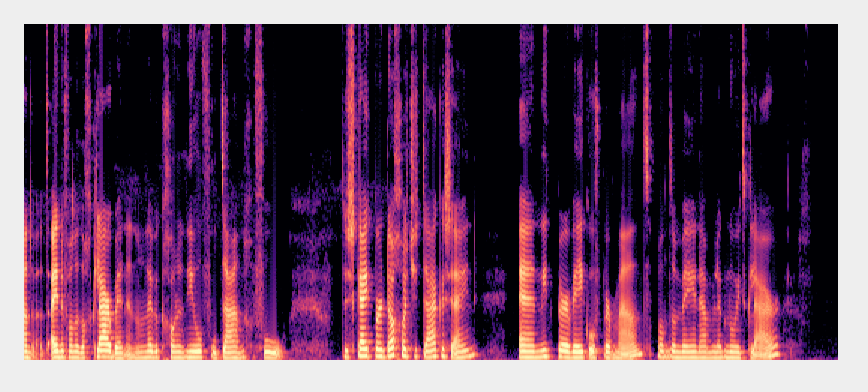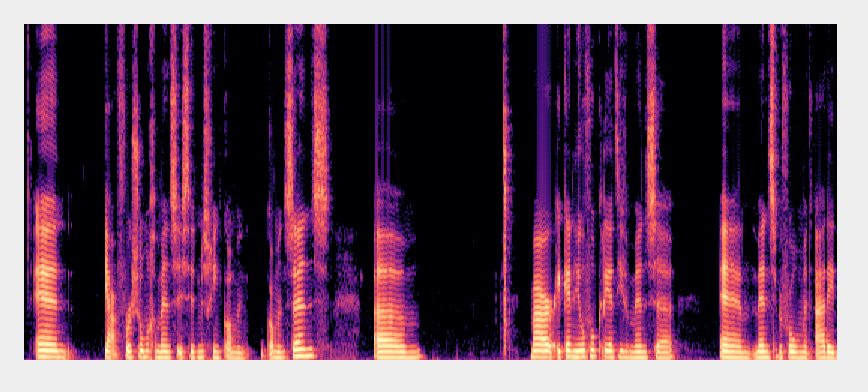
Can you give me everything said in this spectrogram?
aan het einde van de dag klaar ben. En dan heb ik gewoon een heel voldaan gevoel. Dus kijk per dag wat je taken zijn. En niet per week of per maand. Want dan ben je namelijk nooit klaar. En ja, voor sommige mensen is dit misschien common, common sense. Um, maar ik ken heel veel creatieve mensen. En mensen bijvoorbeeld met ADD,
